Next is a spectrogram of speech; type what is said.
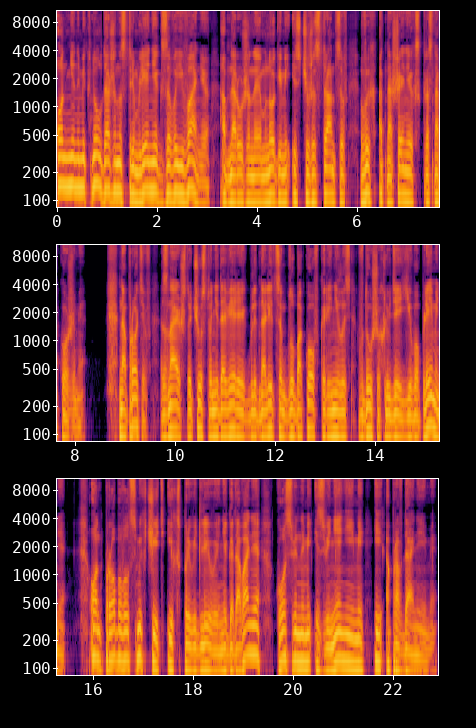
он не намекнул даже на стремление к завоеванию, обнаруженное многими из чужестранцев в их отношениях с краснокожими. Напротив, зная, что чувство недоверия к бледнолицам глубоко вкоренилось в душах людей его племени, он пробовал смягчить их справедливое негодование косвенными извинениями и оправданиями.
